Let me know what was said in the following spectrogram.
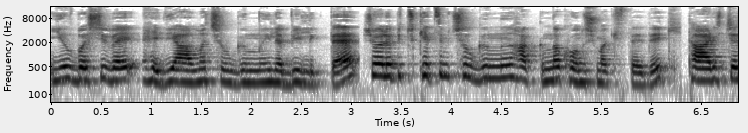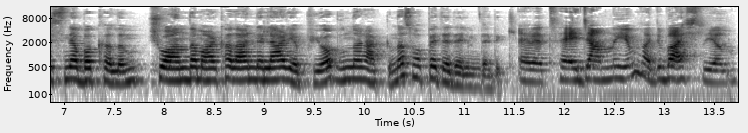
yılbaşı ve hediye alma çılgınlığıyla birlikte şöyle bir tüketim çılgınlığı hakkında konuşmak istedik. Tarihçesine bakalım. Şu anda markalar neler yapıyor? Bunlar hakkında sohbet edelim dedik. Evet, heyecanlıyım. Hadi başlayalım.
